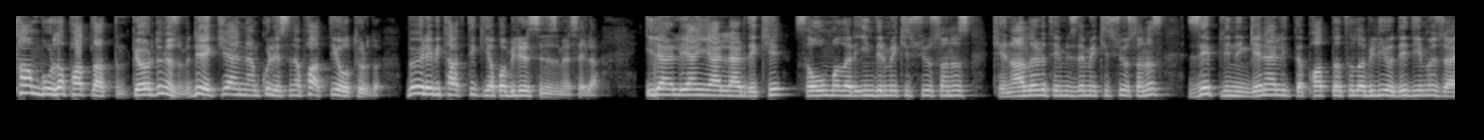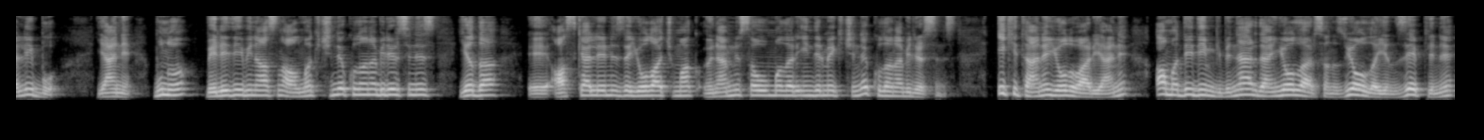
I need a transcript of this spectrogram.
Tam burada patlattım. Gördünüz mü? Direkt cehennem kulesine pat diye oturdu. Böyle bir taktik yapabilirsiniz mesela. İlerleyen yerlerdeki savunmaları indirmek istiyorsanız, kenarları temizlemek istiyorsanız Zeppelin'in genellikle patlatılabiliyor dediğim özelliği bu. Yani bunu belediye binasını almak için de kullanabilirsiniz ya da e, askerlerinizle yol açmak, önemli savunmaları indirmek için de kullanabilirsiniz. İki tane yolu var yani ama dediğim gibi nereden yollarsanız yollayın Zeppelin'i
